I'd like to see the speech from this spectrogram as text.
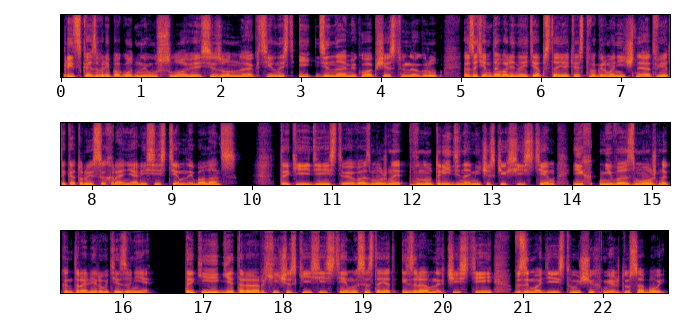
предсказывали погодные условия, сезонную активность и динамику общественных групп, а затем давали на эти обстоятельства гармоничные ответы, которые сохраняли системный баланс. Такие действия возможны внутри динамических систем, их невозможно контролировать извне. Такие гетерархические системы состоят из равных частей, взаимодействующих между собой.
